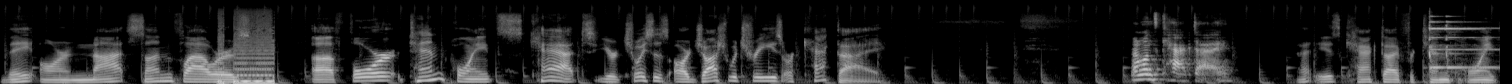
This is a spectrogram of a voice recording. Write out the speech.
They are not sunflowers. Uh, for 10 points, Kat, your choices are Joshua trees or cacti. That one's cacti. That is cacti for 10 points.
